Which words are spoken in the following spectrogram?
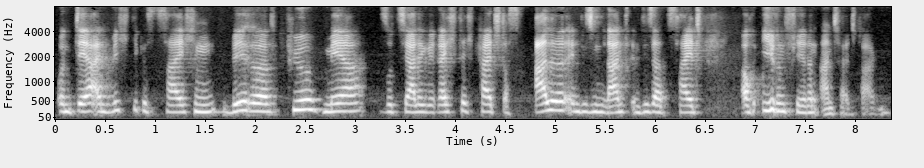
und der ein wichtiges Zeichen wäre für mehr soziale Gerechtigkeit, dass alle in diesem Land in dieser Zeit auch ihren fairen Anteil tragen.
